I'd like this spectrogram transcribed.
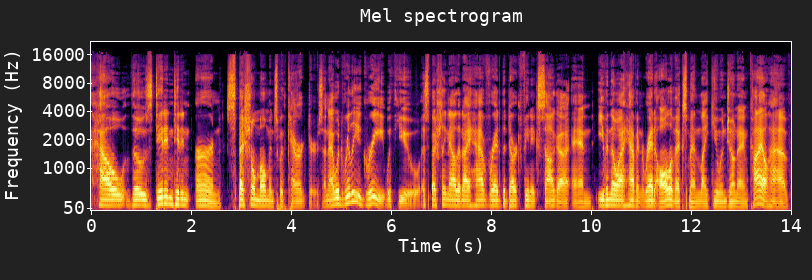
how those did and didn't earn special moments with characters. And I would really agree with you, especially now that I have read the Dark Phoenix saga. And even though I haven't read all of X Men like you and Jonah and Kyle have,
